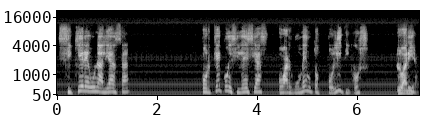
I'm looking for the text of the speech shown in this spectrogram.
si quieren una alianza, ¿por qué coincidencias o argumentos políticos lo harían?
